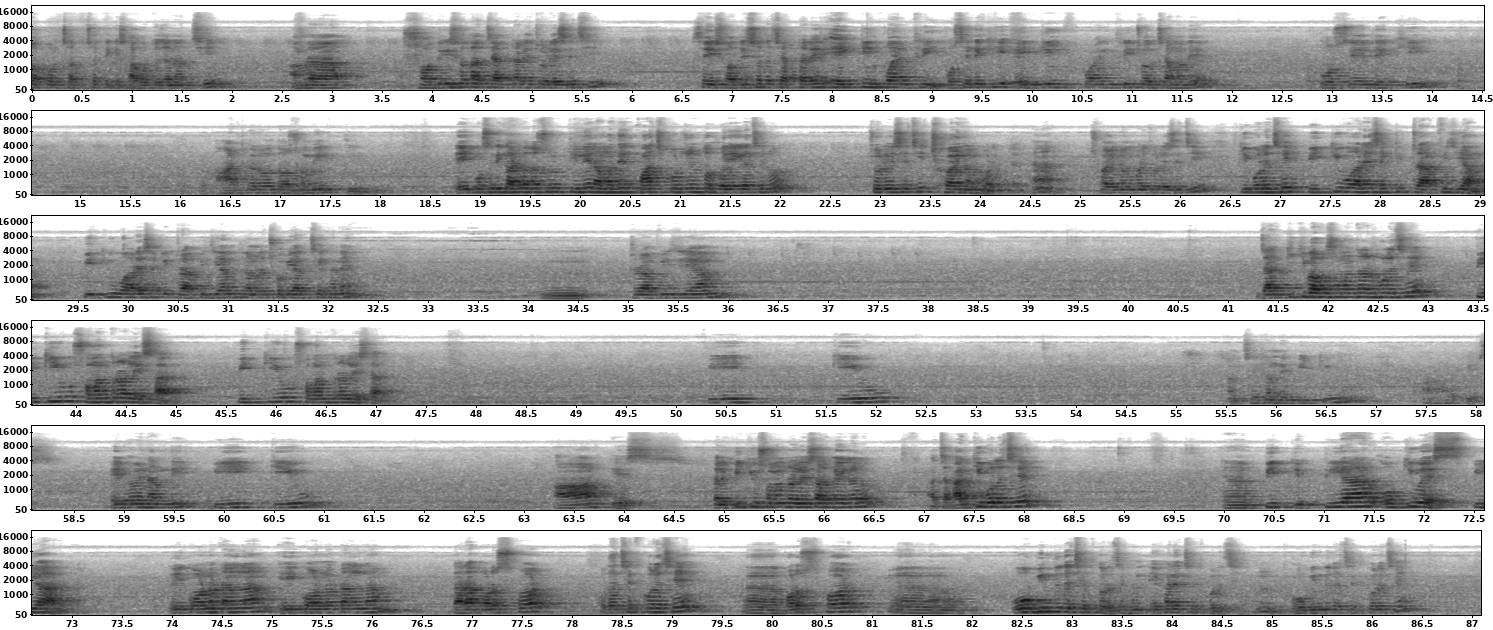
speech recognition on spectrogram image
সকল ছাত্রছাত্রীকে স্বাগত জানাচ্ছি। আমরা সদৃশতা চ্যাপ্টারে চলে এসেছি। সেই সদৃশতা চ্যাপ্টারে এইটিন পয়েন্ট থ্রি কোষে দেখি এইটিন পয়েন্ট থ্রি চলছে আমাদের। কোষে দেখি আঠেরো দশমিক তিন। এই কোষে দেখি আঠেরো দশমিক তিনের আমাদের পাঁচ পর্যন্ত হয়ে গেছিল। চলে এসেছি ছয় নম্বরটায় হ্যাঁ? ছয় নম্বরে চলে এসেছি। কি বলেছে? পিকিউআরএস একটি ট্রাফিজিয়াম পিকিউআরএস একটি ট্রাফিজিয়াম তাহলে আমরা ছবি আঁকছি এখানে। ট্রাফিজিয়াম যার কি কি বাহু সমান্তরাল বলেছে? পিকিউ সমান্তরাল এসার পিকিউ সমান্তরাল এসার পি কিউ আচ্ছা এখানে কিউ আর এস এইভাবে নাম দিই পি কিউ আর এস তাহলে পি কিউ সমান্তরাল এস আর হয়ে গেল। আচ্ছা আর কি বলেছে? পিআর ও কিউএস পিআর এই কর্ণ টানলাম, এই কর্ণ টানলাম। তারা পরস্পর কোথা ছেদ করেছে? পরস্পর ও বিন্দুতে ছেদ করেছে। এখানে ছেদ করেছে। ও বিন্দুতে ছেদ করেছে।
